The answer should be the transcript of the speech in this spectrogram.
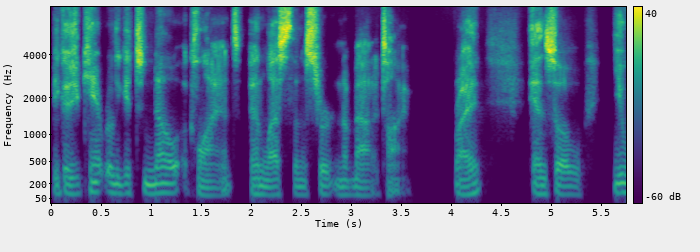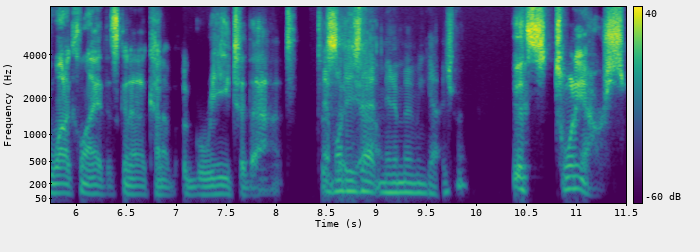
because you can't really get to know a client in less than a certain amount of time. Right. And so you want a client that's going to kind of agree to that. To and what is yeah. that minimum engagement? It's 20 hours.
